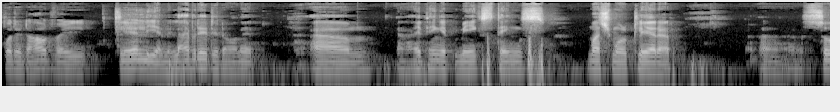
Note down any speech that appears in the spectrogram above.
put it out very clearly and elaborated on it. I think it makes things much more clearer so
